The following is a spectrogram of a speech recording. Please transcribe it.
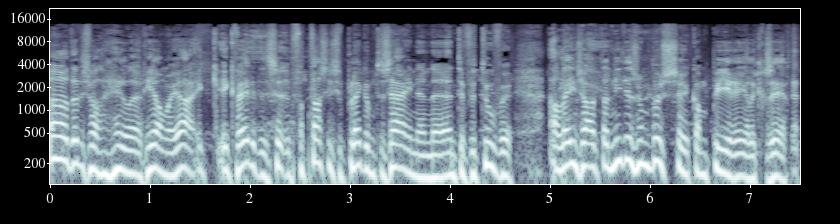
Oh, dat is wel heel erg jammer. Ja, ik, ik weet het. Het is een fantastische plek om te zijn en, uh, en te vertoeven. Alleen zou ik dan niet in zo'n bus uh, kamperen, eerlijk gezegd.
